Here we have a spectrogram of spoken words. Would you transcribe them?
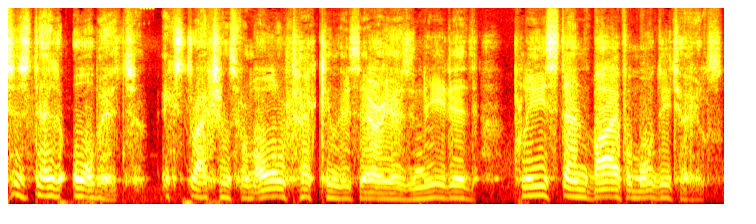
This is Dead Orbit. Extractions from all tech in this area is needed. Please stand by for more details.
